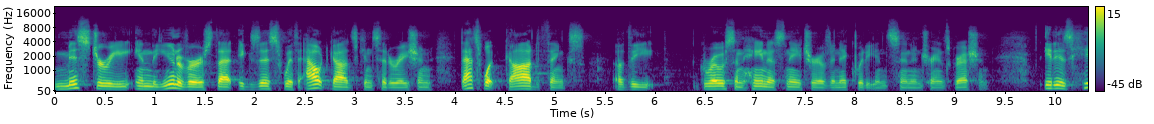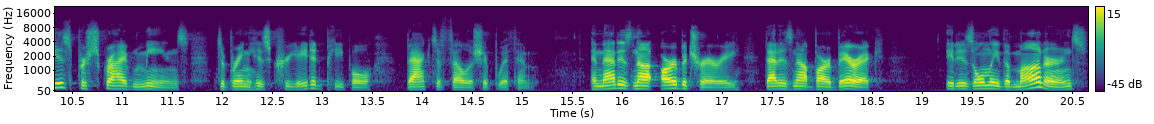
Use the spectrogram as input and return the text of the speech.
mystery in the universe that exists without God's consideration. That's what God thinks of the gross and heinous nature of iniquity and sin and transgression. It is His prescribed means to bring His created people back to fellowship with Him. And that is not arbitrary, that is not barbaric. It is only the moderns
